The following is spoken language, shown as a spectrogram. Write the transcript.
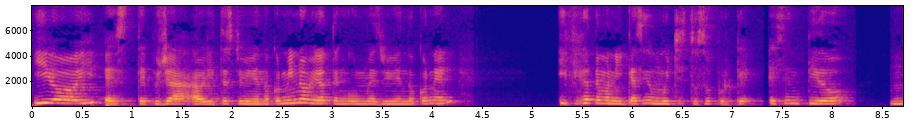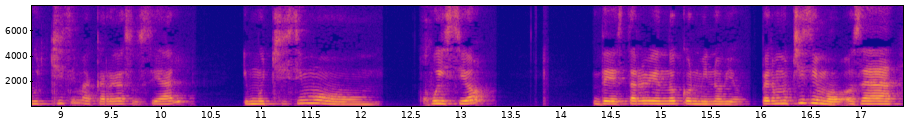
Y hoy, este, pues ya ahorita estoy viviendo con mi novio, tengo un mes viviendo con él. Y fíjate, Monique, ha sido muy chistoso porque he sentido muchísima carga social y muchísimo juicio de estar viviendo con mi novio. Pero muchísimo, o sea,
